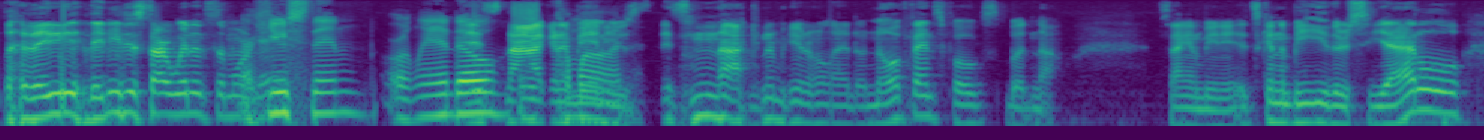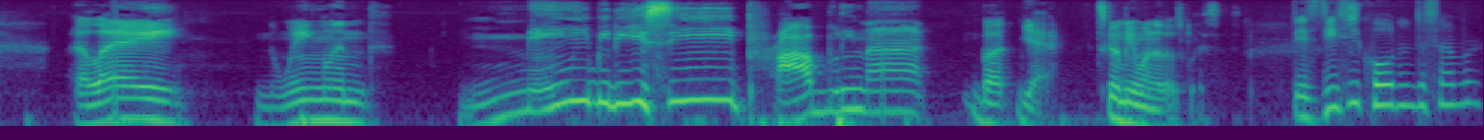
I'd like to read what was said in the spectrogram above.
they they need to start winning some more. Or Houston, Orlando. It's not going to be in Houston. It's not going to be in Orlando. No offense, folks, but no, it's not going to be. In, It's going to be either Seattle, L.A., New England, maybe DC. Probably not, but yeah, it's going to be one of those places. Is DC cold in December?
